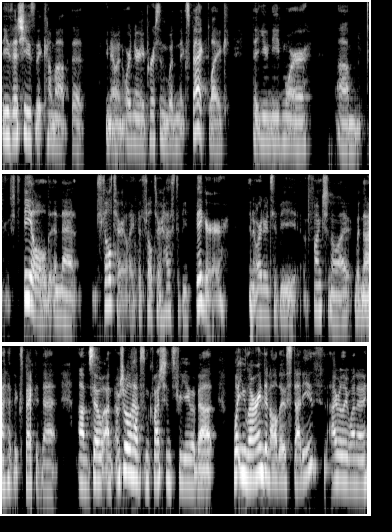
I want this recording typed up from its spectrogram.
these issues that come up that you know, an ordinary person wouldn't expect, like that you need more um, field in that filter, like the filter has to be bigger in order to be functional. I would not have expected that. Um, so I'm, I'm, sure we'll have some questions for you about what you learned in all those studies. I really want to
